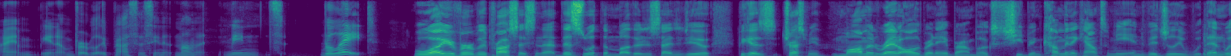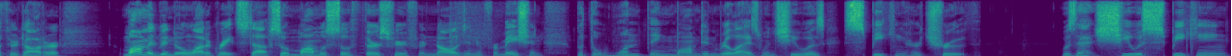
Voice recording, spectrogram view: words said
I am, you know, verbally processing at the moment, means relate. Well, while you're verbally processing that, this is what the mother decided to do because trust me, mom had read all the Brene Brown books. She'd been coming to counsel me individually, then with her daughter. Mom had been doing a lot of great stuff. So mom was so thirsty for knowledge and information. But the one thing mom didn't realize when she was speaking her truth was that she was speaking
